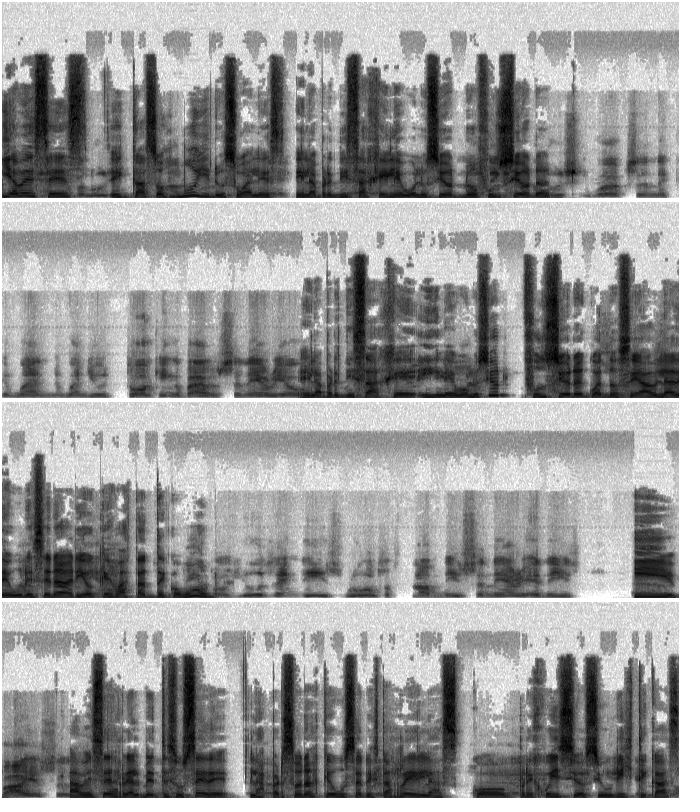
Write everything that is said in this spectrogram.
Y a veces, en casos muy inusuales, el aprendizaje y la evolución no funcionan. El aprendizaje y la evolución funcionan cuando se habla de un escenario que es bastante común. Y uh, a veces realmente sucede. Las personas que usan estas reglas con prejuicios y heurísticas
